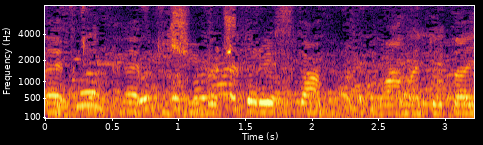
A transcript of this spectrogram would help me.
Newki, newki siwe 400. Mamy tutaj.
